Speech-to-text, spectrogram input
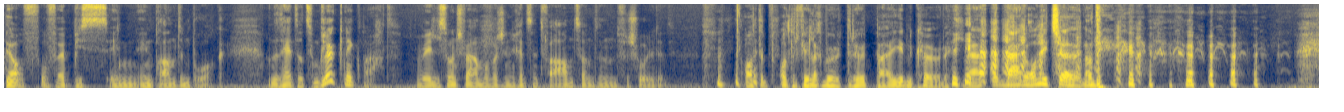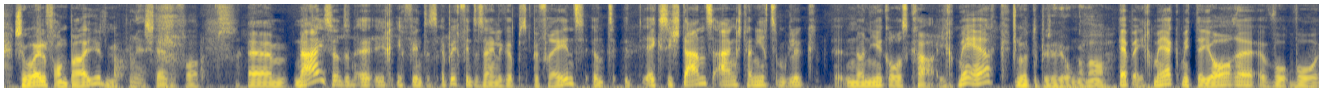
Ja. auf, auf etwas in, in Brandenburg. Und das hat er zum Glück nicht gemacht, weil sonst wären wir wahrscheinlich jetzt nicht verarmt, sondern verschuldet. Oder, oder vielleicht würde er heute Bayern hören. Wäre wär auch nicht schön, oder? Joel von Bayern. Ja, stell dir vor. Ähm, nein, sondern äh, ich, ich finde das, ich find das eigentlich etwas Befreiendes. Und die Existenzangst habe ich zum Glück äh, noch nie groß gehabt. Ich merke, Gut, du bist ein junger Mann. Eben, ich merke mit den Jahren, äh, wo, wo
